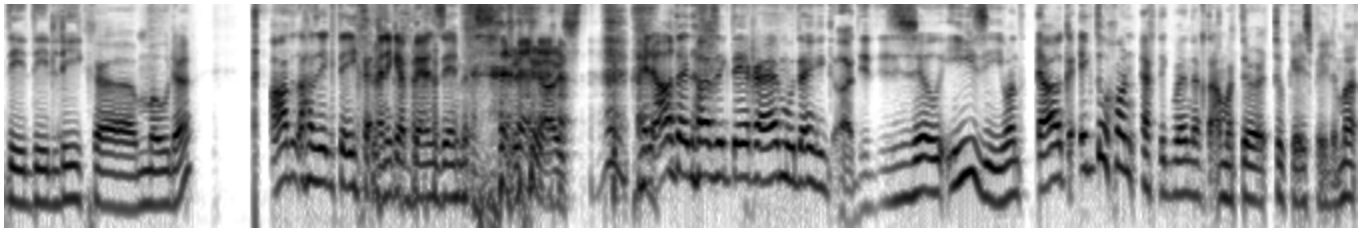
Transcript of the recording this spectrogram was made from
die, die league mode. Altijd als ik tegen, en ik heb Ben Simmons. Juist. en altijd als ik tegen hem moet, denk ik, oh, dit is zo easy. Want elke, ik doe gewoon echt, ik ben echt amateur 2K speler. Maar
